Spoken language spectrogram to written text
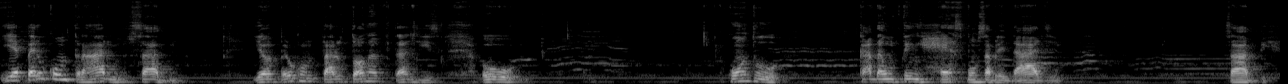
E é pelo contrário, sabe? E é pelo contrário, torna a vida disso. Ou quando cada um tem responsabilidade, sabe?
